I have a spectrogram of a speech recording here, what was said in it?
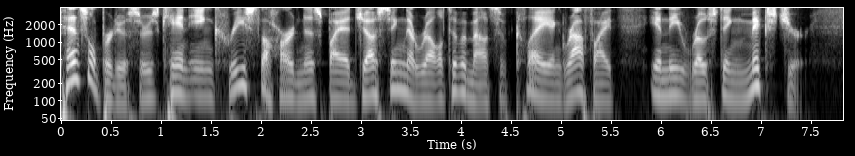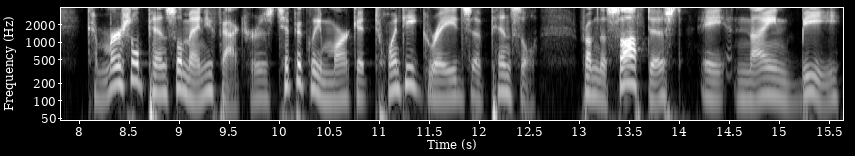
Pencil producers can increase the hardness by adjusting the relative amounts of clay and graphite in the roasting mixture. Commercial pencil manufacturers typically market 20 grades of pencil, from the softest, a 9B,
